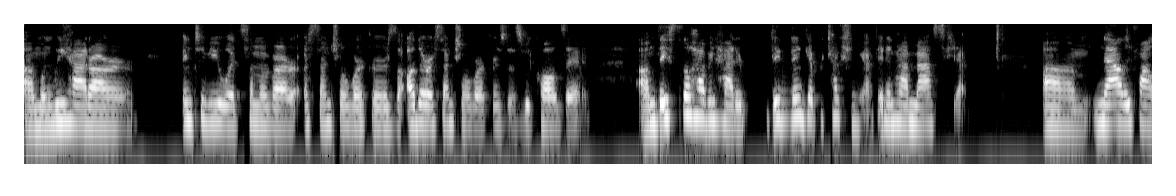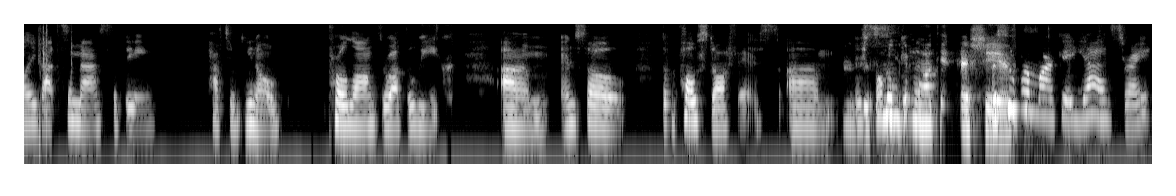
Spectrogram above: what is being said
Um, when we had our interview with some of our essential workers, the other essential workers, as we called it, um, they still haven't had it, they didn't get protection yet, they didn't have masks yet. Um, now they finally got some masks that they have to, you know, prolong throughout the week. Um, and so the post office. Um, there's the so many different cashier. The supermarket, yes, right.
